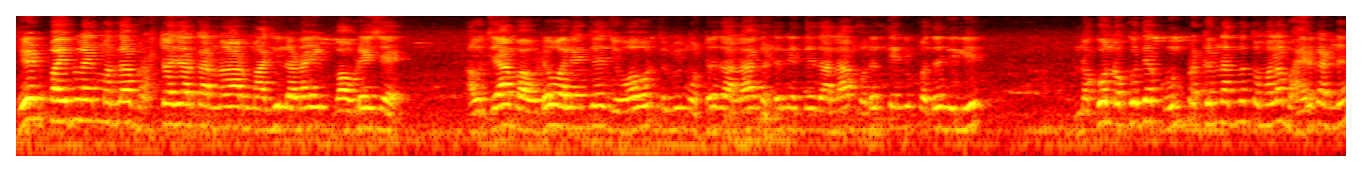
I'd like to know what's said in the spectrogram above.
थेट पाईपलाईन मधला भ्रष्टाचार करणार माझी लढाई बावड्याची आहे. अहो ज्या बावडेवाल्यांच्या जीवावर तुम्ही मोठं झाला गटनेते झाला परत त्यांनी पदं दिली नको नको त्या खून प्रकरणातनं तुम्हाला बाहेर काढलं?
